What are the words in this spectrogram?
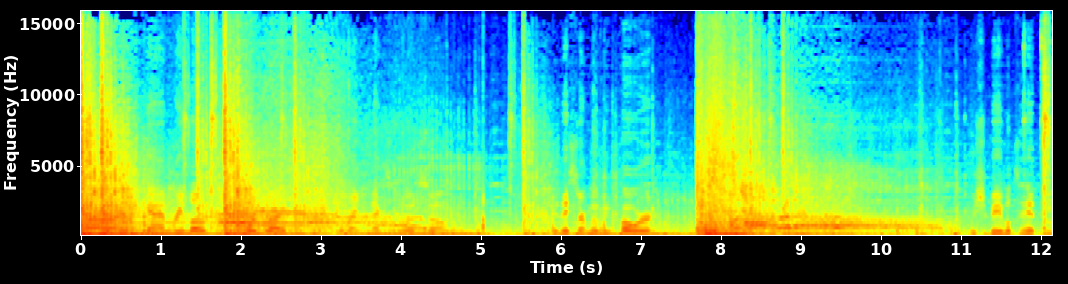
Uh, you can reload port side, the rank next to us, so if they start moving forward, we should be able to hit them.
